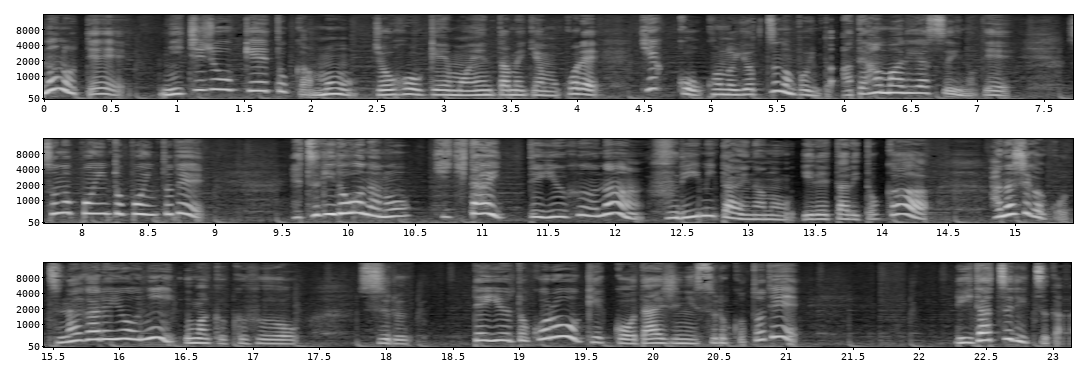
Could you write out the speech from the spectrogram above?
なので日常系とかも情報系もエンタメ系もこれ結構この4つのポイント当てはまりやすいのでそのポイントポイントでえ次どうなの？聞きたいっていう風な振りみたいなのを入れたりとか話がこうつながるようにうまく工夫をするっていうところを結構大事にすることで離脱率が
